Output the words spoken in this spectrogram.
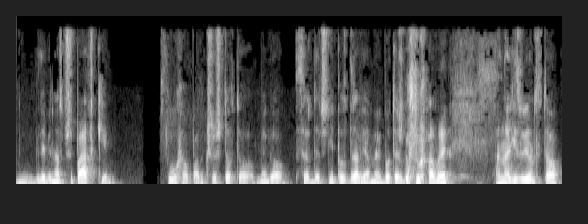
Gdyby nas przypadkiem słuchał pan Krzysztof, to my go serdecznie pozdrawiamy, bo też go słuchamy, analizując to.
